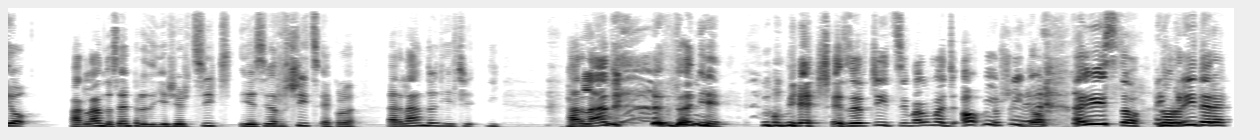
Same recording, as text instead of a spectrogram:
io parlando sempre degli esercizi, gli esercizi eccolo, parlando di, di parlando Daniele non mi esce esercizi, ma come oh, mi è uscito. Eh. Hai visto? Non ridere.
